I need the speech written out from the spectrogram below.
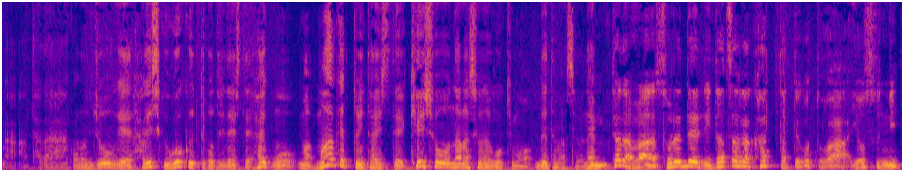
まあ、ただ、この上下激しく動くってことに対して、早くも、まあ、マーケットに対して警鐘を鳴らすような動きも出てますよね。うん、ただまあ、それで離脱が勝ったということは、要するに、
